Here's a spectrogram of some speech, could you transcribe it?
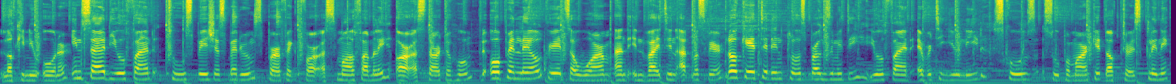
lucky new owner. Inside you'll find two spacious bedrooms perfect for a small family or a starter home. The open layout creates a warm and inviting atmosphere. Located in close proximity you'll find everything you need, schools, supermarket, doctor's clinic,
